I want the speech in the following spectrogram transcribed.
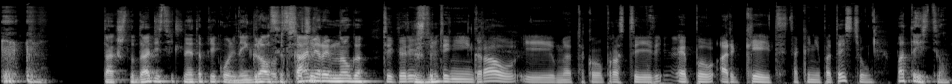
так что да, действительно, это прикольно. Игрался вот, с кстати, камерой много. Ты говоришь, угу. что ты не играл, и у меня такой вопрос, ты Apple Arcade так и не потестил? Потестил.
